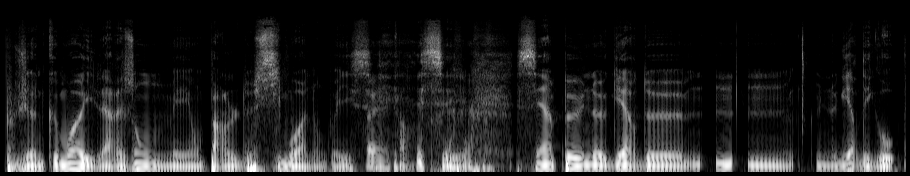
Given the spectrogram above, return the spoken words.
plus jeune que moi. Il a raison, mais on parle de six mois, donc vous voyez, c'est un peu une guerre de une guerre d'ego.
